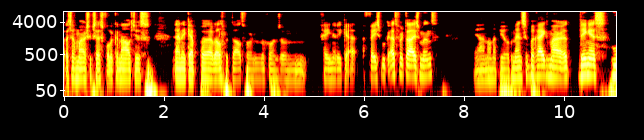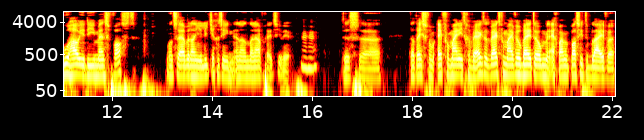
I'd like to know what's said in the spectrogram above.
zeg maar succesvolle kanaaltjes. En ik heb eh, wel eens betaald voor een, gewoon zo'n generieke Facebook advertisement. Ja, en dan heb je wat mensen bereikt. Maar het ding is, hoe hou je die mensen vast? Want ze hebben dan je liedje gezien en dan daarna vergeten ze je weer. Mhm. Dus eh, dat heeft voor, heeft voor mij niet gewerkt. Het werkt voor mij veel beter om echt bij mijn passie te blijven.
